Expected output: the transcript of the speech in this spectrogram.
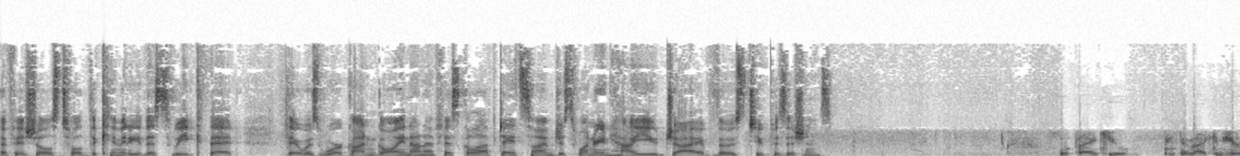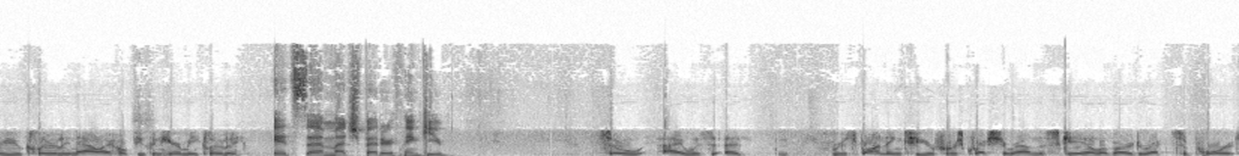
officials told the committee this week that there was work ongoing on a fiscal update. So I'm just wondering how you jive those two positions. Well, thank you. And I can hear you clearly now. I hope you can hear me clearly. It's uh, much better. Thank you. So I was uh, responding to your first question around the scale of our direct support.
